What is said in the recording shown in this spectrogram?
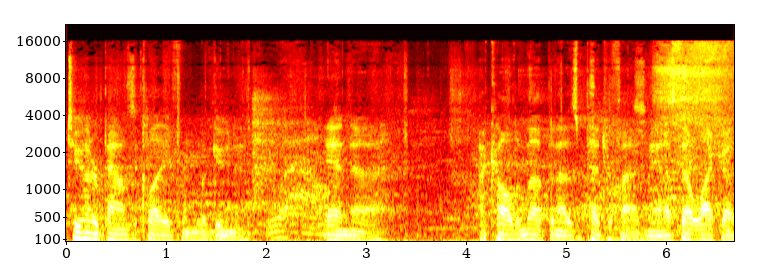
200 pounds of clay from Laguna. Wow. And uh, I called him up and I was petrified, man. I felt like a,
